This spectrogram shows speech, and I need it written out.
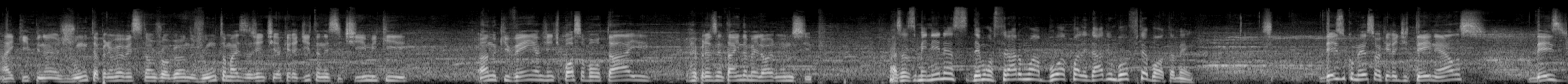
a equipe né, junta, é a primeira vez que estão jogando junto, mas a gente acredita nesse time que ano que vem a gente possa voltar e representar ainda melhor o município. Mas as meninas demonstraram uma boa qualidade e um bom futebol também. Desde o começo eu acreditei nelas, desde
